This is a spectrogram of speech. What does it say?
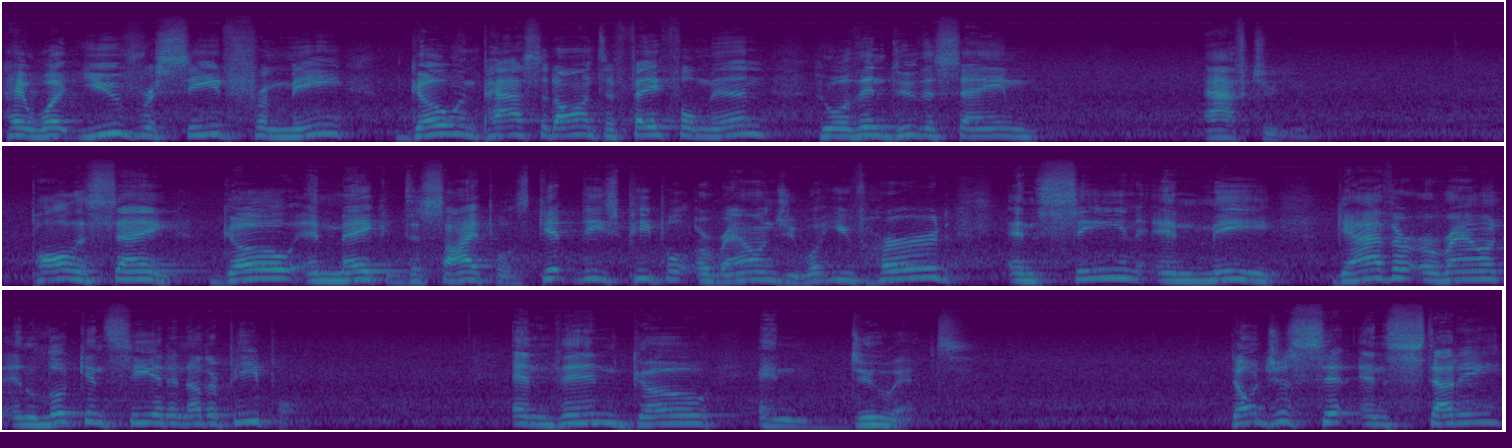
hey, what you've received from me, go and pass it on to faithful men who will then do the same after you. Paul is saying, go and make disciples. Get these people around you. What you've heard and seen in me, gather around and look and see it in other people. And then go and do it. Don't just sit and study.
